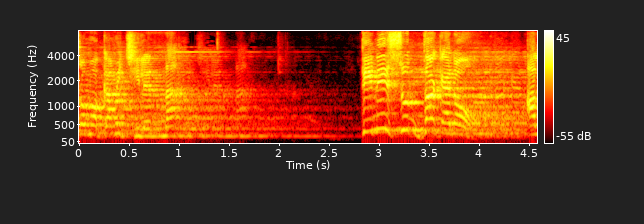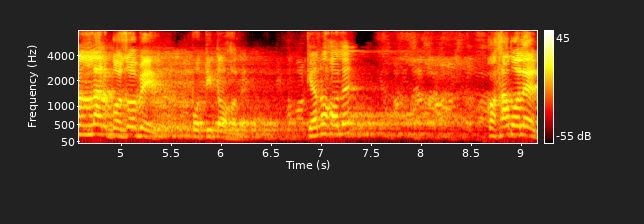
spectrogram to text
সমকামী ছিলেন না। তিনি শুদ্ধা কেন? আল্লাহর গজবে পতিত হলেন। কেন হলেন? কথা বলেন।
